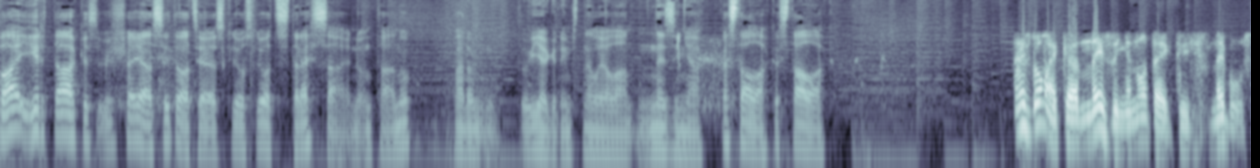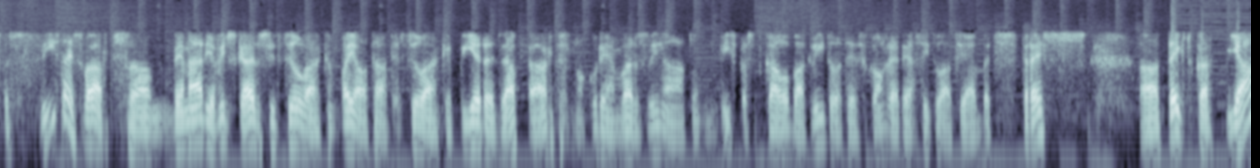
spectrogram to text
Vai ir tā, ka šajā situācijā es kļūstu ļoti stresaini un tā, nu, tu iegrimst nelielā neziņā? Kas tālāk, kas tālāk? Es domāju, ka neziņa noteikti nebūs tas īstais vārds. Um, vienmēr jau ir skaidrs, ir cilvēkam pajautāt, ir cilvēki ar pieredzi apkārt, no kuriem var zināt un izprast, kā labāk rīkoties konkrētajā situācijā. Bet stress, uh, teiktu, ka jā,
